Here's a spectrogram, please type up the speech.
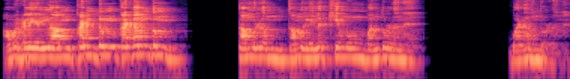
அவர்களை எல்லாம் கண்டும் கடந்தும் தமிழும் தமிழ் இலக்கியமும் வந்துள்ளன வளர்ந்துள்ளன.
